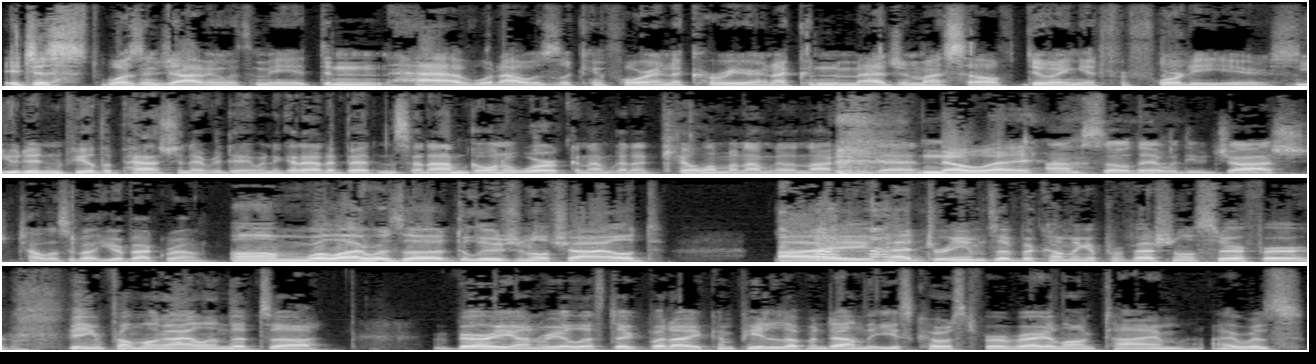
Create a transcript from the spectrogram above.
it just wasn't jiving with me. It didn't have what I was looking for in a career, and I couldn't imagine myself doing it for 40 years. You didn't feel the passion every day when you got out of bed and said, I'm going to work and I'm going to kill him and I'm going to knock him dead. no way. I'm so there with you. Josh, tell us about your background. Um, well, I was a delusional child. I had dreams of becoming a professional surfer. Being from Long Island, that's uh, very unrealistic, but I competed up and down the East Coast for a very long time. I was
